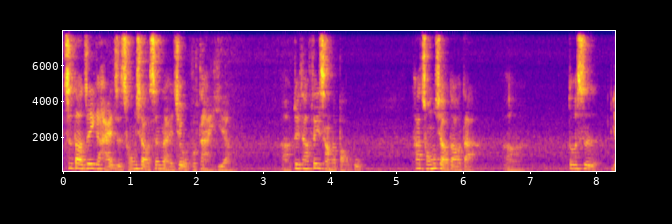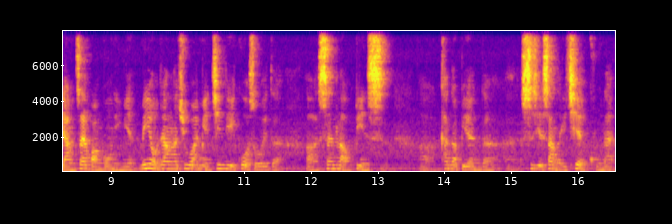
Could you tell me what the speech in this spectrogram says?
知道这个孩子从小生来就不大一样，啊，对他非常的保护，他从小到大啊都是养在皇宫里面，没有让他去外面经历过所谓的啊生老病死，啊看到别人的呃世界上的一切苦难。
